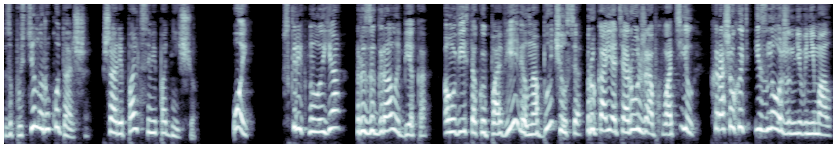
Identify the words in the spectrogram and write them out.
Запустила руку дальше, шаря пальцами под днищу. «Ой!» — вскрикнула я, разыграла Бека. А Он весь такой поверил, набычился, рукоять оружия обхватил, хорошо хоть из ножен не вынимал.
